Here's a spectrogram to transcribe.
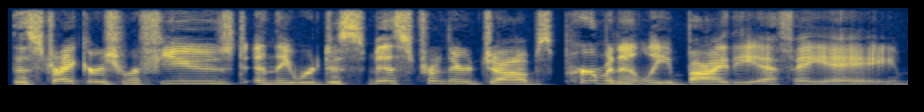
the strikers refused and they were dismissed from their jobs permanently by the FAA.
